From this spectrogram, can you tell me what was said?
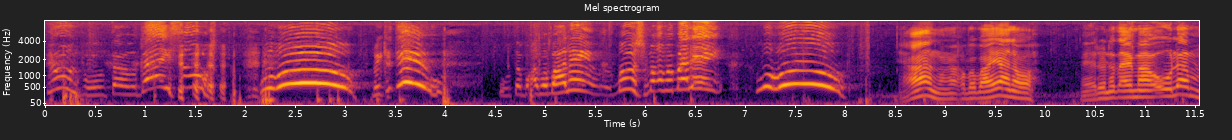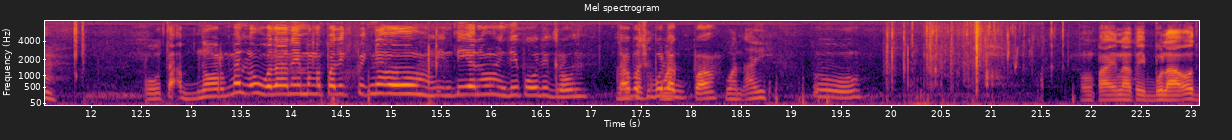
Yun, puta, guys, oh. Woohoo! Breakitiw! Puta, baka mabali. Boss, baka mabali. Woohoo! Yan, kababayan, oh. Meron na tayong mga ulam. Puta, abnormal, oh. Wala na yung mga palikpik niya, oh. Hindi, ano, hindi polygrown. Tapos Ano siya? bulag pa. One eye. Oo. Ang pain natin bulaod.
